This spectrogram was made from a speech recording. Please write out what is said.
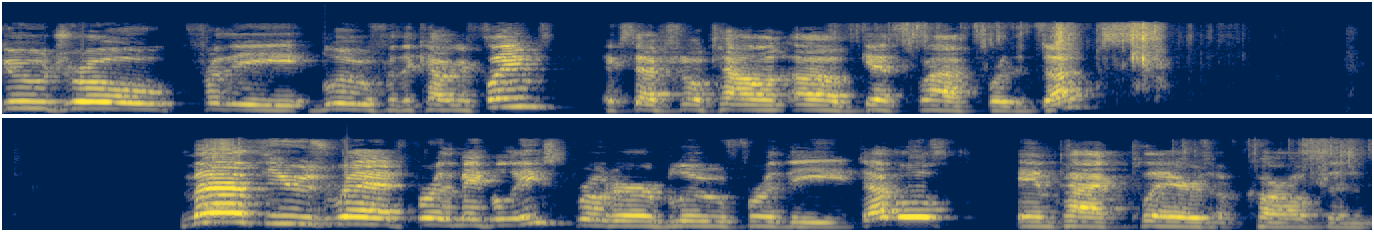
Gaudreau for the blue for the Calgary Flames. Exceptional talent of Getzlaf for the Ducks. Matthews red for the Maple Leafs. Brodeur blue for the Devils. Impact players of Karlsson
